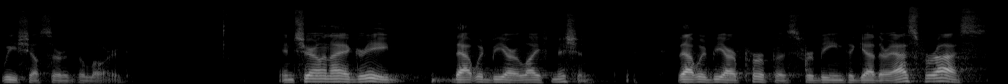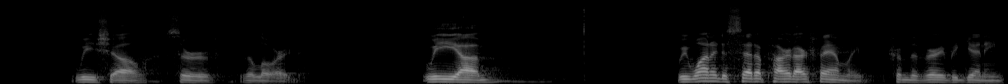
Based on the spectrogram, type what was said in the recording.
we shall serve the Lord. And Cheryl and I agreed that would be our life mission. that would be our purpose for being together. As for us, we shall serve the Lord. We, um, we wanted to set apart our family from the very beginning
